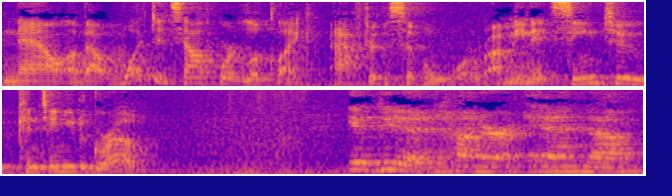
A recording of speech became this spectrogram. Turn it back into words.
now about what did Southport look like after the Civil War? I mean, it seemed to continue to grow. It did, Hunter, and um,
